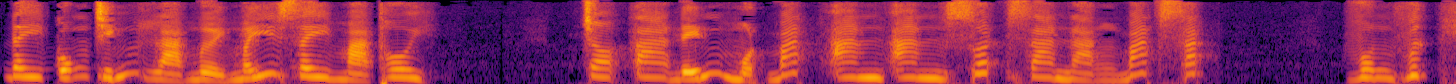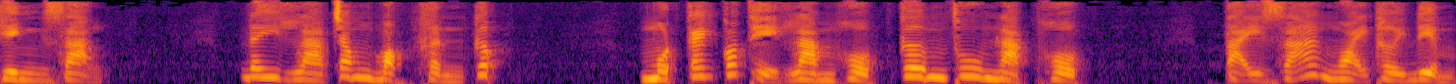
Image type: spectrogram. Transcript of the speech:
Đây cũng chính là mười mấy giây mà thôi. Cho ta đến một bát an an xuất ra nàng bát sắt. Vung vứt hình dạng. Đây là trong bọc khẩn cấp. Một cách có thể làm hộp cơm thu nạp hộp. Tại giá ngoại thời điểm.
